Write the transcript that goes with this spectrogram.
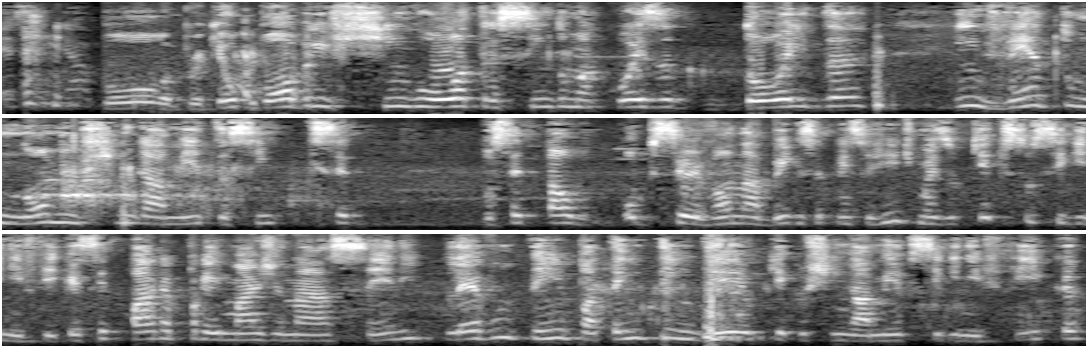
Essa é a boa, porque o pobre xinga o outro assim de uma coisa doida, inventa um nome, um xingamento assim, que você, você tá observando a briga, você pensa, gente, mas o que, que isso significa? Aí você para para imaginar a cena e leva um tempo até entender o que, que o xingamento significa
